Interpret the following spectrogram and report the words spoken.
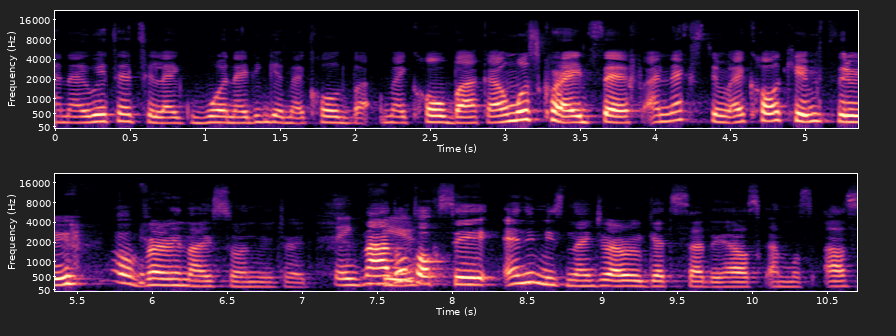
And I waited till like 1. I didn't get my call back. My call back. I almost cried, Seth. And next to my call came through. Oh, very nice one, Mildred. Thank now, I you. don't talk say any Miss Nigeria will get inside the house, I must ask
